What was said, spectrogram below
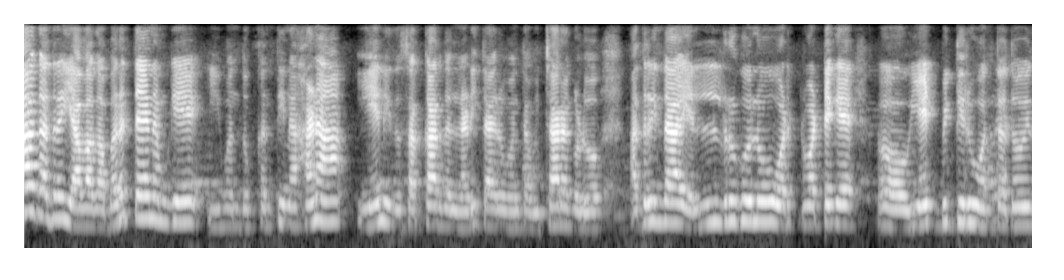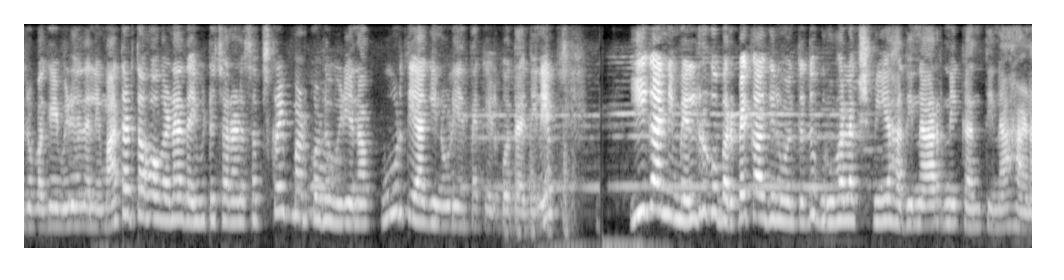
ಹಾಗಾದ್ರೆ ಯಾವಾಗ ಬರುತ್ತೆ ನಮಗೆ ಈ ಒಂದು ಕಂತಿನ ಹಣ? ಏನಿದು ಸರ್ಕಾರದಲ್ಲಿ ನಡೀತಾ ಇರುವಂತ ವಿಚಾರಗಳು? ಅದರಿಂದ ಎಲ್ರಿಗೂ ಹೊಟ್ಟೆಗೆ ಆ, ಏಟ್ ಬಿದ್ದಿರುವಂತದ್ದು. ಇದ್ರ ಬಗ್ಗೆ ವಿಡಿಯೋದಲ್ಲಿ ಮಾತಾಡ್ತಾ ಹೋಗೋಣ. ದಯವಿಟ್ಟು ಚಾನಲ್ ಸಬ್ಸ್ಕ್ರೈಬ್ ಮಾಡ್ಕೊಂಡು ವಿಡಿಯೋನ ಪೂರ್ತಿಯಾಗಿ ನೋಡಿ ಅಂತ ಕೇಳ್ಕೊತಾ ಇದ್ದೀನಿ. ಈಗ ನಿಮ್ಮೆಲ್ರಿಗೂ ಬರಬೇಕಾಗಿರುವಂಥದ್ದು ಗೃಹಲಕ್ಷ್ಮಿಯ ಹದಿನಾರನೇ ಕಂತಿನ ಹಣ.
